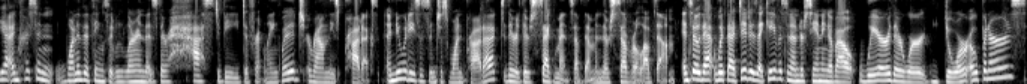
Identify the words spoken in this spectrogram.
Yeah, and Kristin, one of the things that we learned is there has to be different language around these products. Annuities isn't just one product. There, there's segments of them and there's several of them. And so that what that did is that gave us an understanding about where there were door openers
